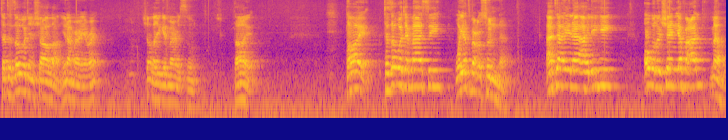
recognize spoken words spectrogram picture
تتزوج إن شاء الله. You're not married yet, right? إن شاء الله you get married soon. طيب. طيب تزوج ماسي ويتبع سنة. أتى إلى أهله أول شيء يفعل ما هو؟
